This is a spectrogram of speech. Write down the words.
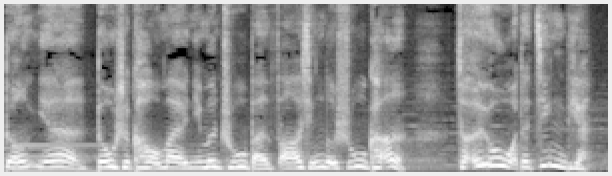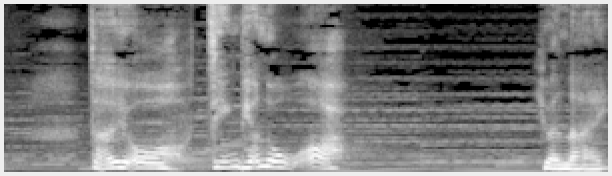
当年都是靠卖你们出版发行的书刊，才有我的今天，才有今天的我。原来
